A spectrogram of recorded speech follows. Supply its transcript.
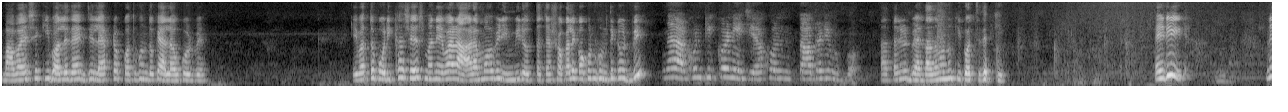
বাবা এসে কি বলে দেখ যে ল্যাপটপ কতক্ষণ তোকে অ্যালাউ করবে। এবার তো পরীক্ষা শেষ মানে এবার আরম্ভ হবে রিম্বির অত্যাচার। সকালে কখন ঘুম থেকে উঠবি? না, এখন ঠিক করে নিয়েছি, এখন তাড়াতাড়ি উঠবো। তাড়াতাড়ি উঠবি, আর দাদা মানু কি করছে দেখি। এই রিক নে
